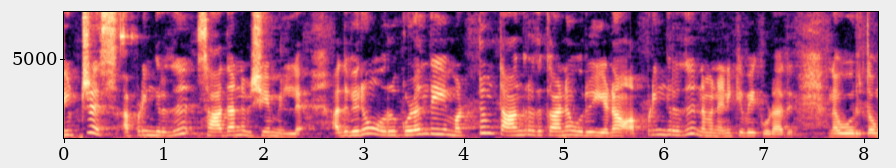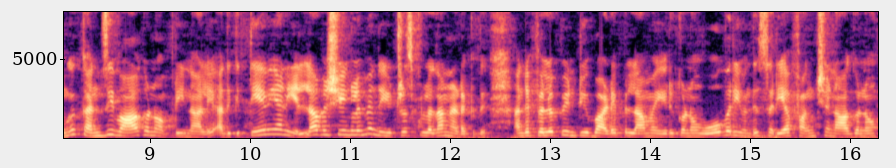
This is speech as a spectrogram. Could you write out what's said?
யுட்ரஸ் அப்படிங்கிறது சாதாரண விஷயம் இல்லை. அது வெறும் ஒரு குழந்தையை மட்டும் தாங்கிறதுக்கான ஒரு இடம் அப்படிங்கிறது நம்ம நினைக்கவே கூடாது. நான் ஒருத்தவங்க கன்சீவ் ஆகணும் அப்படின்னாலே அதுக்கு தேவையான எல்லா விஷயங்களுமே அந்த யுட்ரஸ்குள்ளே தான் நடக்குது. அந்த ஃபெலோப்பியன் டியூப் அடைப்பு இல்லாமல் இருக்கணும் ஓவரி வந்து சரியாக ஃபங்க்ஷன் ஆகணும்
